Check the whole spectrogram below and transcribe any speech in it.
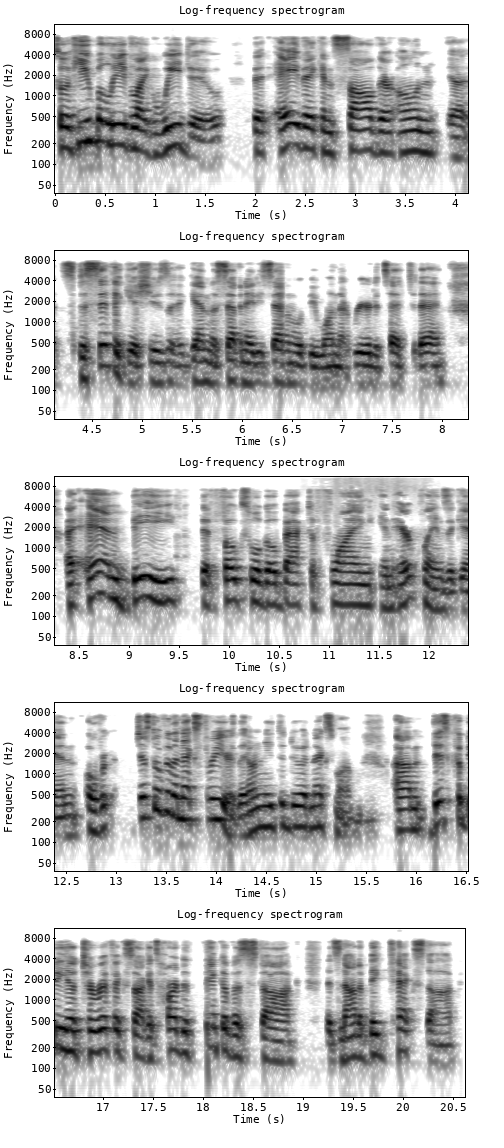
So if you believe, like we do, that a they can solve their own uh, specific issues. Again the 787 would be one that reared its head today. Uh, and b that folks will go back to flying in airplanes again over just over the next three years. They don't need to do it next month. Um, this could be a terrific stock. It's hard to think of a stock that's not a big tech stock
